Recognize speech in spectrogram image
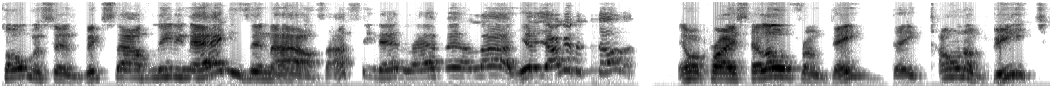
Coleman says Big South leading Aggies in the house. I see that. Laugh out loud. Yeah, y'all got it done. Emma Price, hello from Daytona Beach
